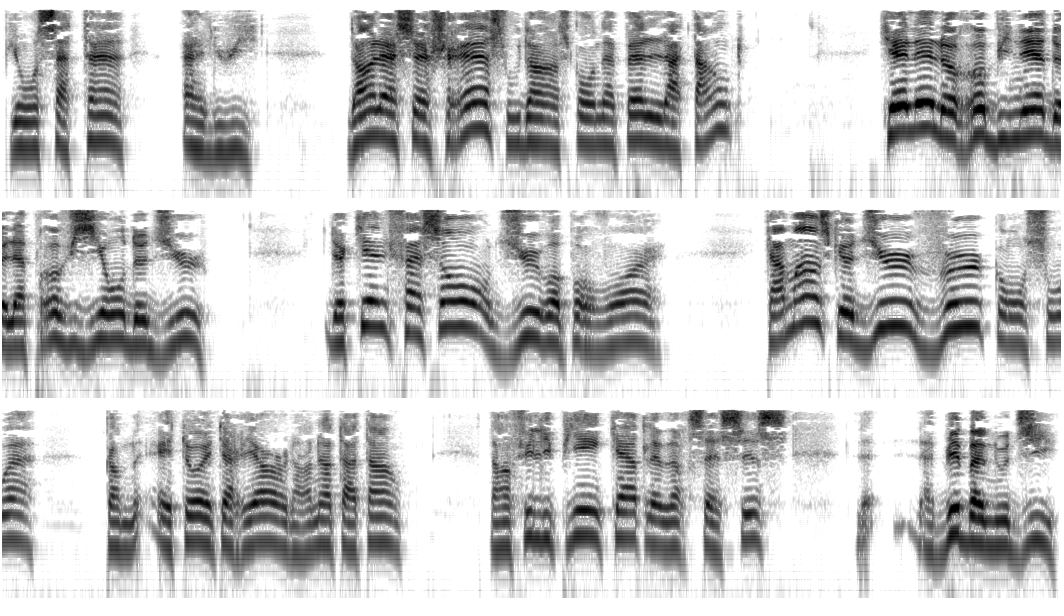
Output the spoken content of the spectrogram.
puis on s'attend à lui. Dans la sécheresse ou dans ce qu'on appelle l'attente, quel est le robinet de la provision de Dieu? De quelle façon Dieu va pourvoir? Comment est-ce que Dieu veut qu'on soit comme état intérieur dans notre attente? Dans Philippiens 4, le verset 6, la Bible nous dit,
